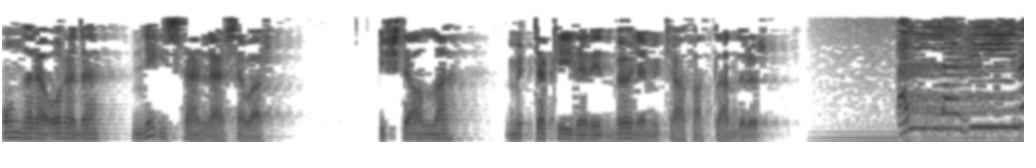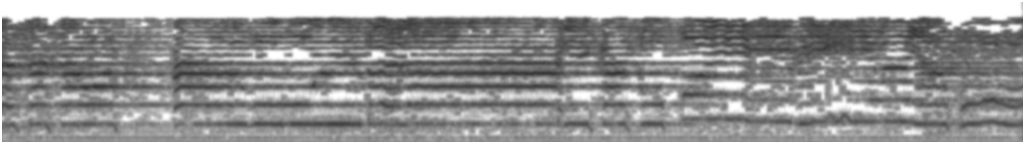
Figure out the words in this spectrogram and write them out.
Onlara orada ne isterlerse var. İşte Allah, müttakileri böyle mükafatlandırır. الذين تتوفاهم الملائكة طيبين يقولون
